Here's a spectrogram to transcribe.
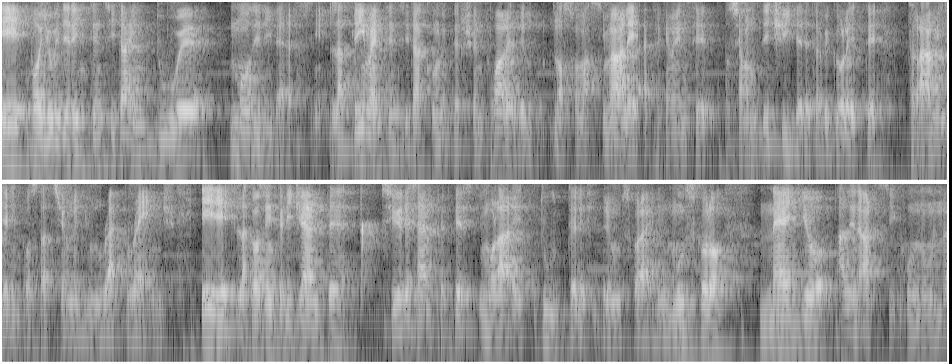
e voglio vedere intensità in due modi diversi. La prima intensità come percentuale del nostro massimale è praticamente possiamo decidere tra virgolette tramite l'impostazione di un rep range e la cosa intelligente si vede sempre per stimolare tutte le fibre muscolari del muscolo meglio allenarsi con un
